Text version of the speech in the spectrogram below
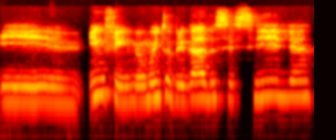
E, enfim, meu muito obrigado, Cecília.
